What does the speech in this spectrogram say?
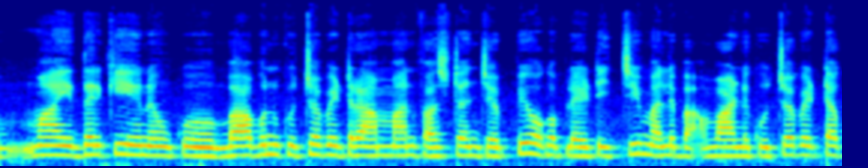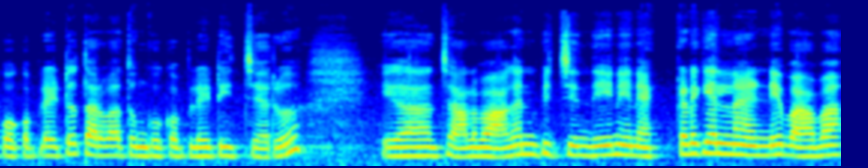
మా ఇద్దరికి నువ్వు బాబుని కూర్చోబెట్టిరా అమ్మ అని ఫస్ట్ అని చెప్పి ఒక ప్లేట్ ఇచ్చి మళ్ళీ బా- వాడిని కూర్చోబెట్టాక ఒక ప్లేట్ తర్వాత ఇంకొక ప్లేట్ ఇచ్చారు. ఇక చాలా బాగా అనిపించింది. నేను ఎక్కడికి వెళ్ళినా అండి బాబా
